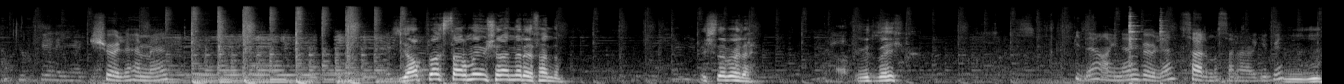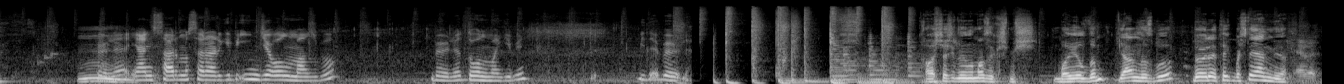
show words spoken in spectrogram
Şöyle hemen. Yaprak sarmaya üşenenlere efendim. İşte böyle. Ümit Bey. Bir de aynen böyle sarma sarar gibi. Böyle yani sarma sarar gibi ince olmaz bu. Böyle dolma gibi. Bir de böyle. Haşhaş inanılmaz yakışmış. Bayıldım. Yalnız bu böyle tek başına yenmiyor. Evet.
